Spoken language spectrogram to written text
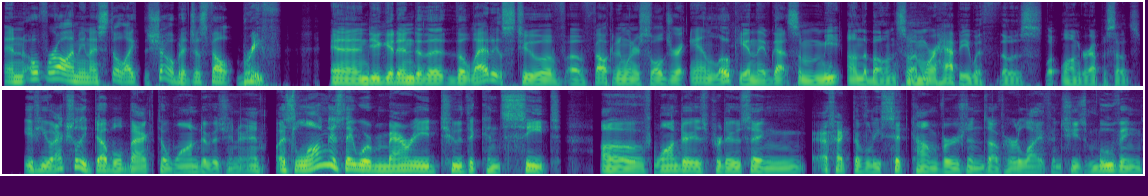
And overall, I mean, I still like the show, but it just felt brief. And you get into the the latest two of, of Falcon and Winter Soldier and Loki, and they've got some meat on the bone. So I'm Mhm. more happy with those longer episodes. If you actually double back to WandaVision, and as long as they were married to the conceit of Wanda is producing effectively sitcom versions of her life and she's moving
